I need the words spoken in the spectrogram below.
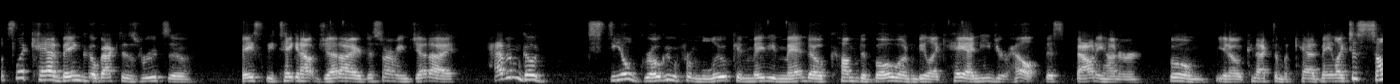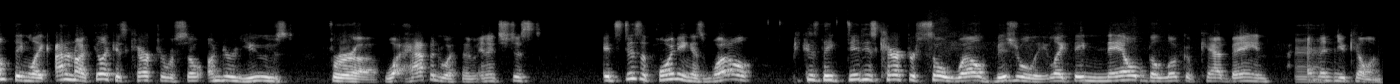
let's let Cad Bane go back to his roots of basically taking out Jedi or disarming Jedi. Have him go steal Grogu from Luke and maybe Mando come to Boba and be like, "Hey, I need your help." This bounty hunter, boom, you know, connect him with Cad Bane, like just something like I don't know. I feel like his character was so underused for uh, what happened with him, and it's just it's disappointing as well because they did his character so well visually. Like they nailed the look of Cad Bane, mm. and then you kill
